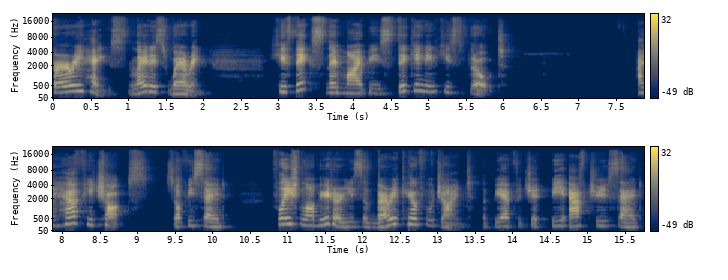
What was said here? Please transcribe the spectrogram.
furry hats ladies wearing. He thinks they might be sticking in his throat. I hope he chokes, Sophie said. Flesh Lombarder is a very careful giant, the BFG, BFG said,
